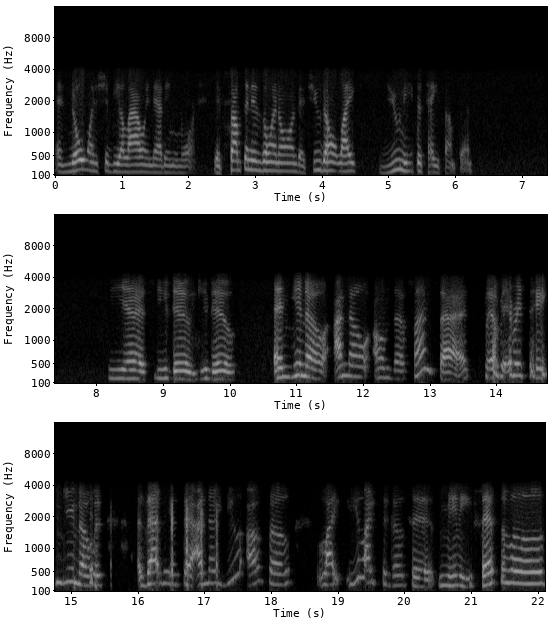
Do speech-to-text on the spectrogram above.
and no one should be allowing that anymore. If something is going on that you don't like, you need to say something. Yes, you do. You do. And, you know, I know on the fun side of everything, you know, with that being said, I know you also like you like to go to many festivals,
